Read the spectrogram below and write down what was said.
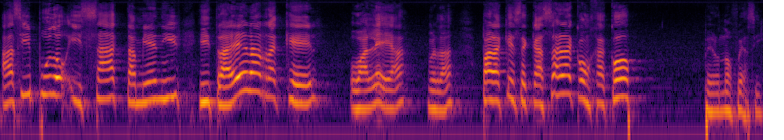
así pudo Isaac también ir y traer a Raquel o a Lea, ¿verdad? Para que se casara con Jacob. Pero no fue así.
